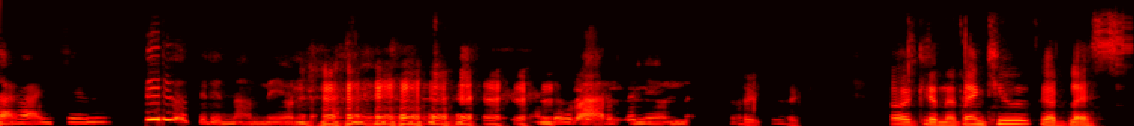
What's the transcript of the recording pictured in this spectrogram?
സഹായിച്ചത് ഒത്തിരി ഒത്തിരി നന്ദിയുണ്ട്. എന്റെ പ്രാർത്ഥനയുണ്ട്. Okay. Okay. Okay. No, thank you. God bless.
